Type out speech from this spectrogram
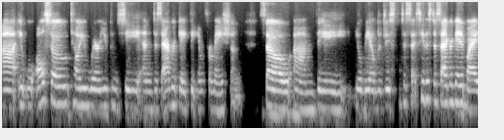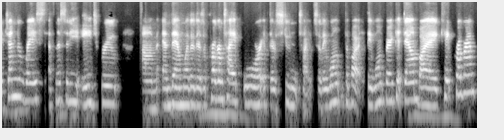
Uh, it will also tell you where you can see and disaggregate the information. So um, the you'll be able to just, just see this disaggregated by gender, race, ethnicity, age group, um, and then whether there's a program type or if there's student type. So they won't they won't break it down by CAPE program,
